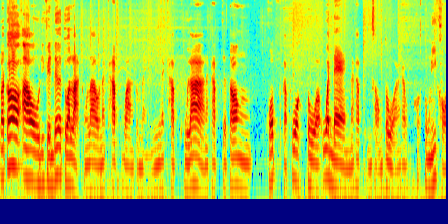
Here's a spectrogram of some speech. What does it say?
แล้วก็เอา Defender ตัวหลักของเรานะครับ วางตำแหน่งนี้นะครับคูล่านะครับจะต้องพบกับพวกตัวอ้วนแดงนะครับถึง 2 ตัวนะครับ ตรงนี้ขอ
